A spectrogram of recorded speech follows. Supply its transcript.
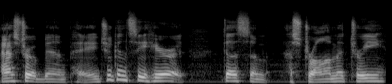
AstroBin page, you can see here it does some astrometry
